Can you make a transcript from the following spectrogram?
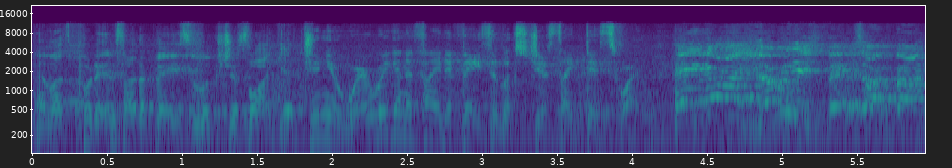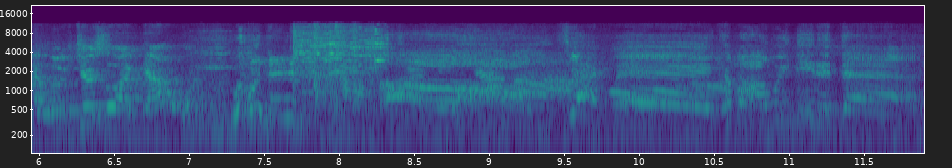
and let's put it inside a vase that looks just like it. Junior, where are we gonna find a vase that looks just like this one? Hey guys, look at this vase I found that looks just like that one. What? No, no, no. Oh, Jeffy! Come on, we needed that.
